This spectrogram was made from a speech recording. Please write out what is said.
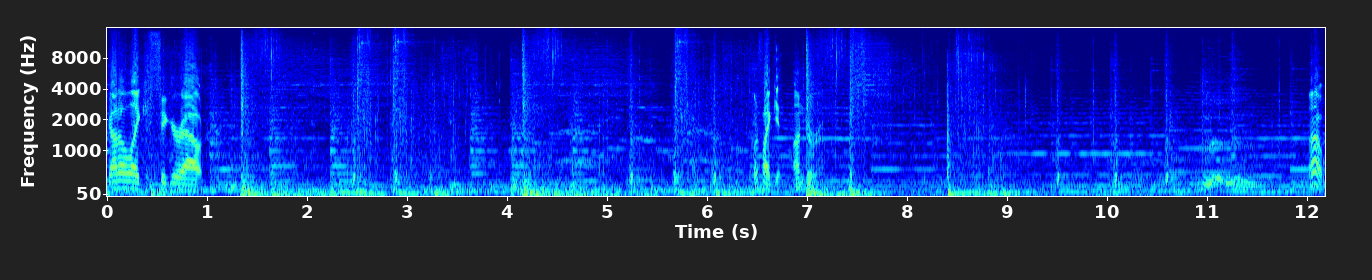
Gotta like figure out. What if I get under him? Oh.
